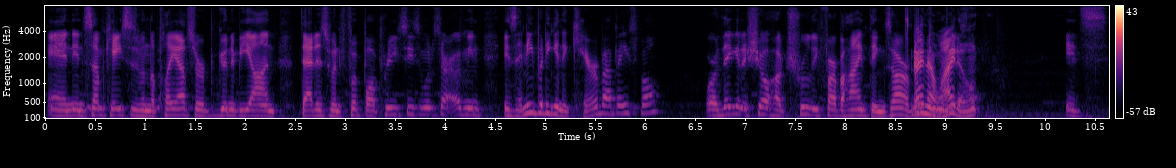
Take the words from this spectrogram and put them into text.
and in some cases, when the playoffs are going to be on, that is when football preseason would start. I mean, is anybody going to care about baseball, or are they going to show how truly far behind things are? I know I don't. stuff? It's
